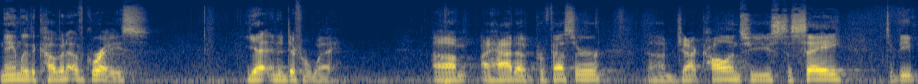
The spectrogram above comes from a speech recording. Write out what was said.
namely the covenant of grace, yet in a different way. Um, I had a professor, um, Jack Collins, who used to say, to be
